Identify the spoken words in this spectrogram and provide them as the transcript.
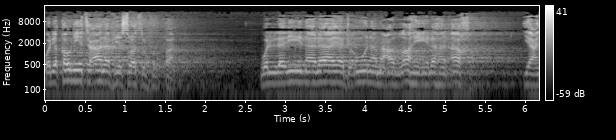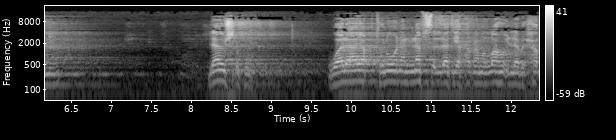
ولقوله تعالى في سورة الفرقان والذين لا يدعون مع الله إلها آخر. يعني لا يشركون ولا يقتلون النفس التي حرم الله إلا بالحق.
